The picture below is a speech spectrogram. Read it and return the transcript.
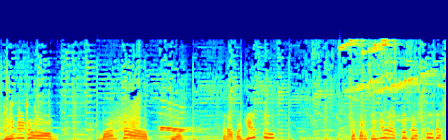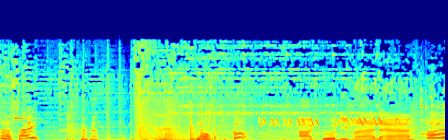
Gini dong. Mantap. Loh, kenapa gitu? Sepertinya tugasku udah selesai. Loh, kok? Aku di mana? Oh,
